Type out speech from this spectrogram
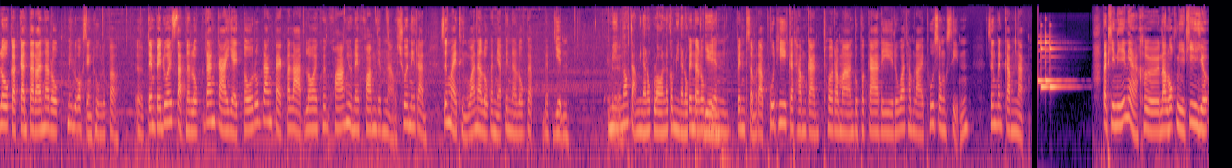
โลกกันตารานรก ไม่รู้ออกเสียงถูกหรือเปล่าเออเต็มไปด้วยสัตว์นรกร่างกายใหญ่โตรูปร่างแปลกประหลาดลอยเคว้งคว้างอยู่ในความเย็นหนาวชั่วนิรันดร์ซึ่งหมายถึงว่านรกอันเนี้ยเป็นนรกแบบแบบเย็นมีนอกจากมีนรกร้อนแล้วก็มีนรกเป็นนแบบรกเย็เย็นนเป็นสำหรับผู้ที่กระทำการทรมานบุพการี หรือว่าทำลายผู้ทรงศีลซึ่งเป็นกรรมหนัก แต่ทีนี้เนี่ยคือนรกมีที่เยอะ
